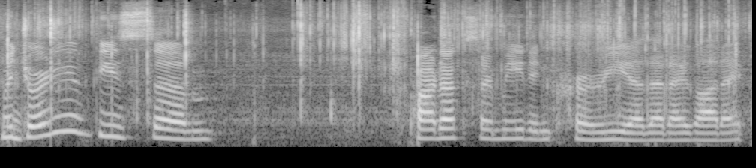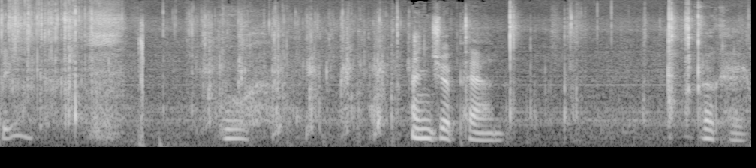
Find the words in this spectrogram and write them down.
Majority of these um, products are made in Korea that I got, I think. Ooh and Japan. Okay,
